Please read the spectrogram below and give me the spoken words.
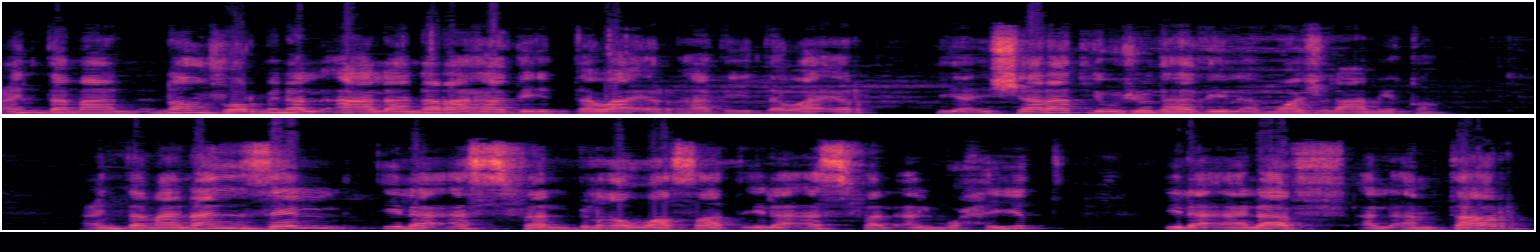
عندما ننظر من الأعلى نرى هذه الدوائر. هذه الدوائر هي إشارات لوجود هذه الأمواج العميقة. عندما ننزل إلى أسفل بالغواصات إلى أسفل المحيط إلى آلاف الأمتار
